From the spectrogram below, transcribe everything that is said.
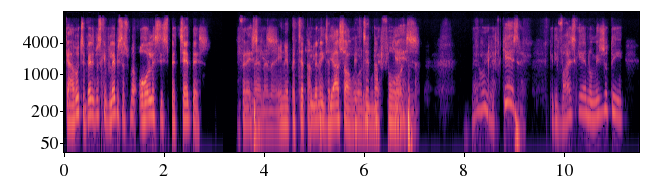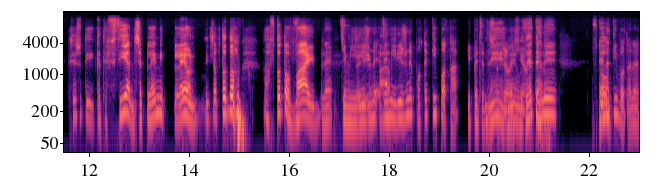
καρούτσε παίρνεις μέσα και βλέπεις ας πούμε όλες τις πετσέτες φρέσκες Ναι, ναι, ναι. Είναι πετσέτα. Του λένε πετσέτα- γεια σου αγόρι μου, πετσέτα λευκές. porn. Ναι, όχι, λευκές ρε. Και τη βάζεις και νομίζεις ότι, ξέρεις ότι κατευθείαν σε πλένει πλέον. Έχεις αυτό το, αυτό το vibe. Ναι, και μυρίζουν, δεν υπάρχουν. μυρίζουν ποτέ τίποτα οι πετσέτες Ναι, στο ναι, ξενοδοχείο. ουδέτερο. Είναι Αυτό. ένα τίποτα, ναι.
